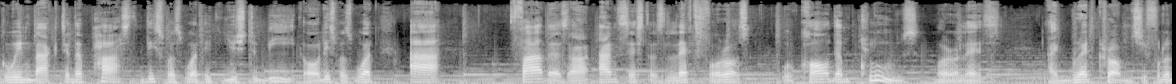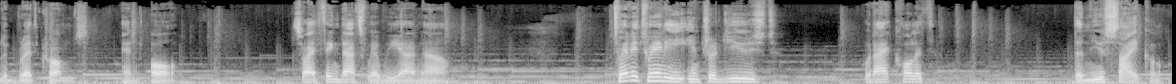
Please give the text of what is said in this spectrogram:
going back to the past. This was what it used to be, or this was what our fathers, our ancestors left for us. We'll call them clues, more or less, like breadcrumbs. You follow the breadcrumbs and all. So I think that's where we are now. 2020 introduced what I call it the new cycle.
